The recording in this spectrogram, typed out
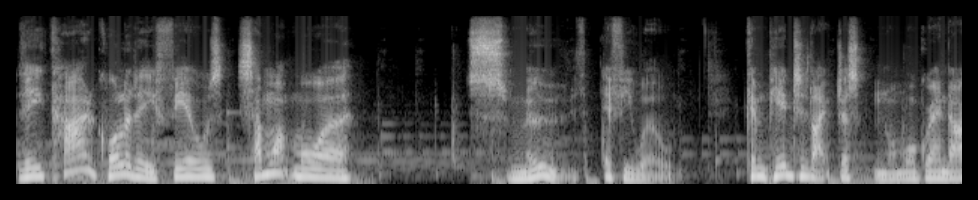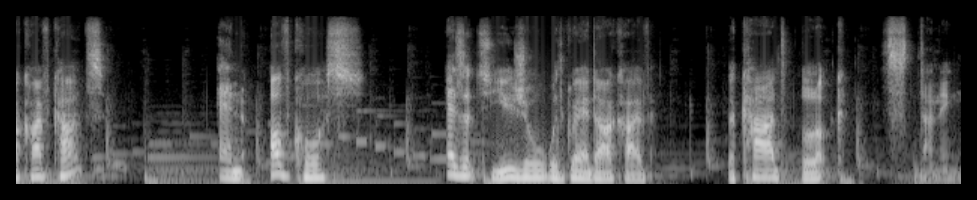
The card quality feels somewhat more smooth, if you will, compared to like just normal Grand Archive cards. And of course, as it's usual with Grand Archive, the cards look stunning.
